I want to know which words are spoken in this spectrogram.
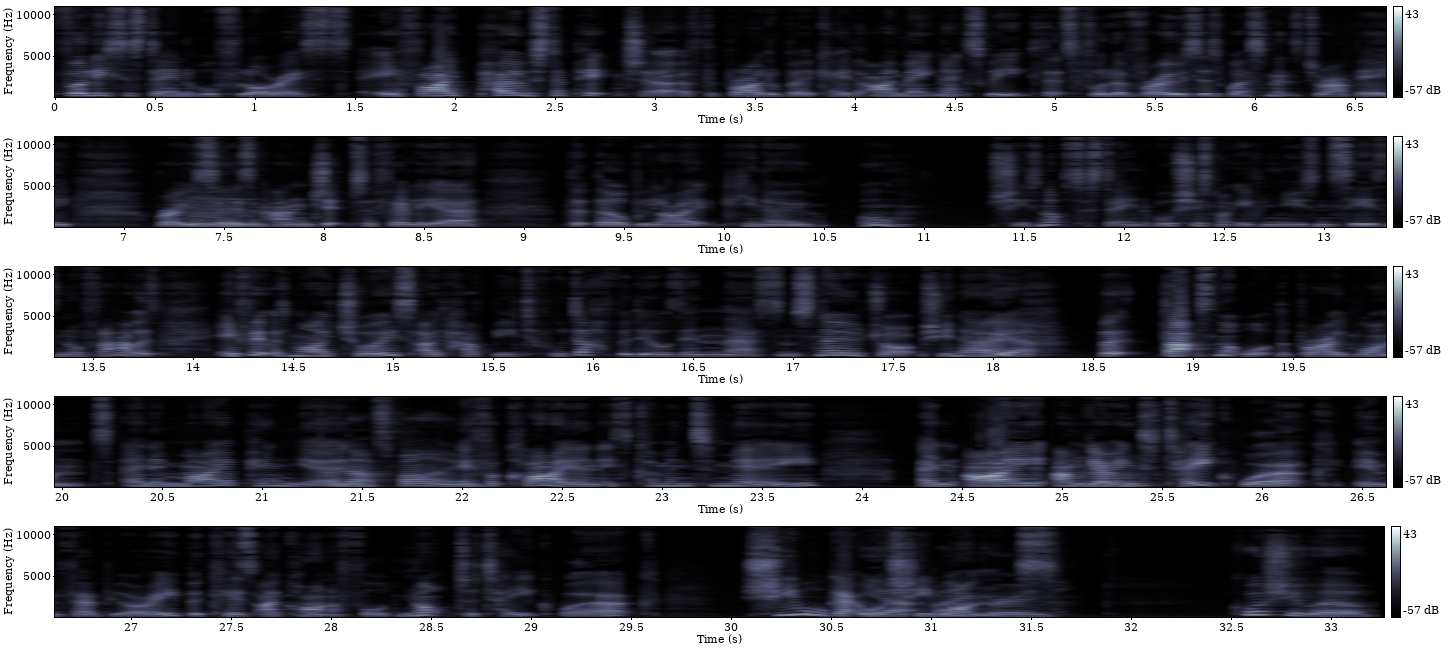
fully sustainable florists. If I post a picture of the bridal bouquet that I make next week that's full of roses, Westminster Abbey roses, Mm. and gypsophilia, that they'll be like, you know, oh, she's not sustainable. She's not even using seasonal flowers. If it was my choice, I'd have beautiful daffodils in there, some snowdrops, you know. Yeah. But that's not what the bride wants. And in my opinion, And that's fine. If a client is coming to me and I am going Mm-hmm. to take work in February because I can't afford not to take work, she will get what Yeah, she I wants. agree. Of course she will.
